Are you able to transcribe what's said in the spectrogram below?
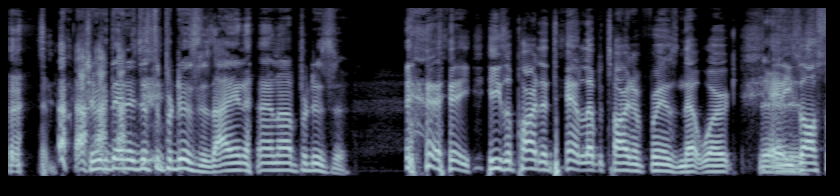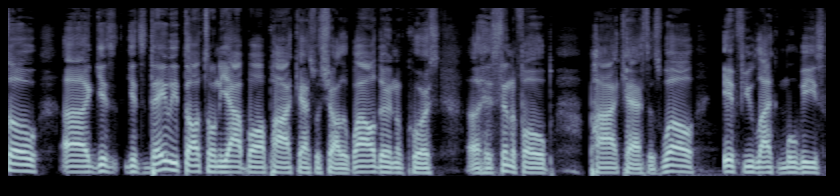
shipping container is just the producers. I ain't I'm not a producer. he's a part of the Dan Le Batard and Friends Network. There and he's is. also uh, gets gets daily thoughts on the Eyeball podcast with Charlotte Wilder, and of course uh, his Cinephobe podcast as well. If you like movies,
